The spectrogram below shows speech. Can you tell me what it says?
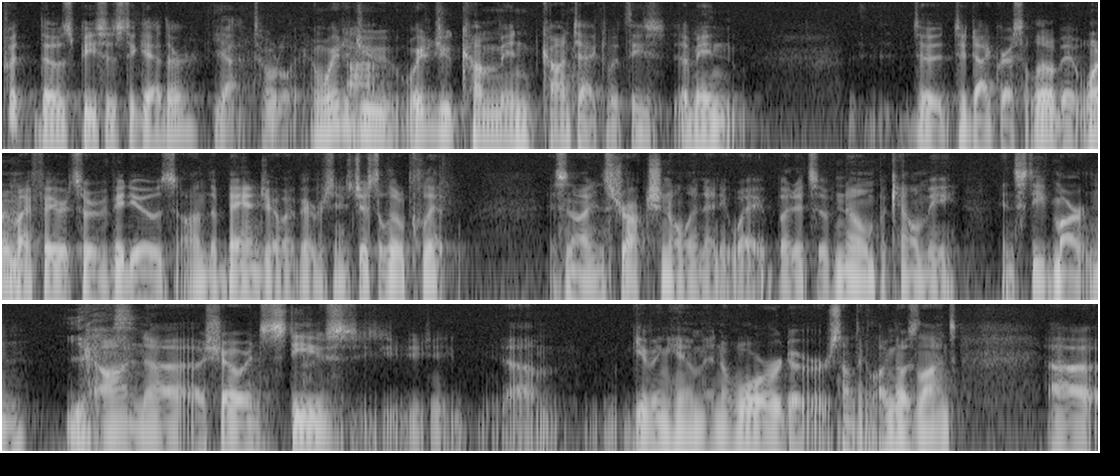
put those pieces together? Yeah, totally. And where did Um, you where did you come in contact with these? I mean, to to digress a little bit, one of my favorite sort of videos on the banjo I've ever seen is just a little clip. It's not instructional in any way, but it's of Noam Pikelny and Steve Martin Yes. on uh, a show, and Steve's um, giving him an award or something along those lines. Uh,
